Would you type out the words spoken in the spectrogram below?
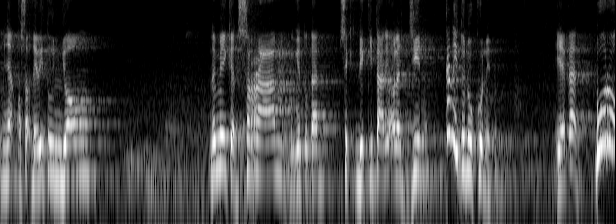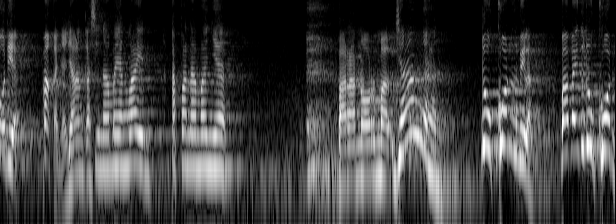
minyak gosok Dewi Tunjong, Demikian seram begitu kan, dikitari oleh jin, kan itu dukun itu. Iya kan? Buruk dia. Makanya jangan kasih nama yang lain. Apa namanya? Paranormal. Jangan. Dukun bilang. Bapak itu dukun.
